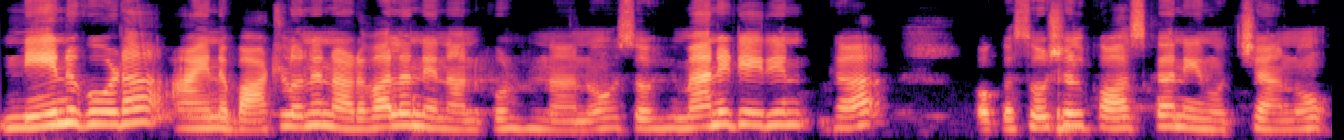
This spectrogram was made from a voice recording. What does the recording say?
నేను కూడా ఆయన బాటలోనే నడవాలని నేను అనుకుంటున్నాను. సో హ్యుమానిటేరియన్గా ఒక సోషల్ కాజ్గా నేను వచ్చాను.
